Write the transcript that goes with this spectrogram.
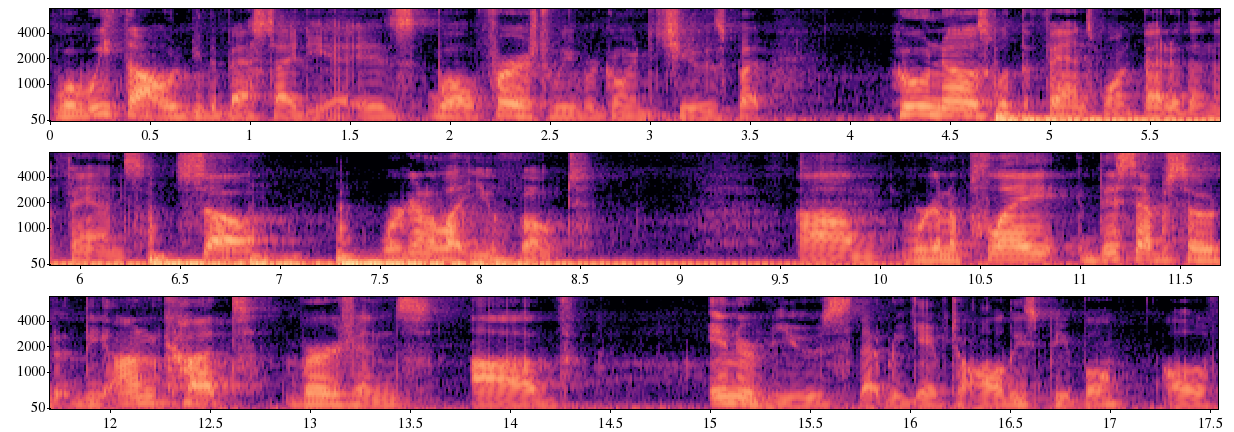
what we thought would be the best idea is well, first we were going to choose, but who knows what the fans want better than the fans? So, we're gonna let you vote. Um, we're gonna play this episode the uncut versions of interviews that we gave to all these people, all of,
